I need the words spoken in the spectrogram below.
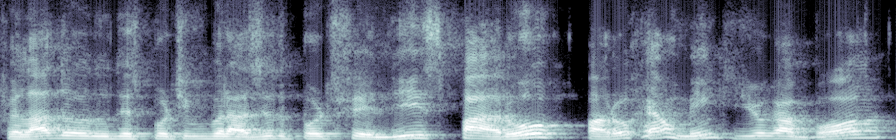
Foi lá do, do Desportivo Brasil, do Porto Feliz. Parou, parou realmente de jogar bola.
